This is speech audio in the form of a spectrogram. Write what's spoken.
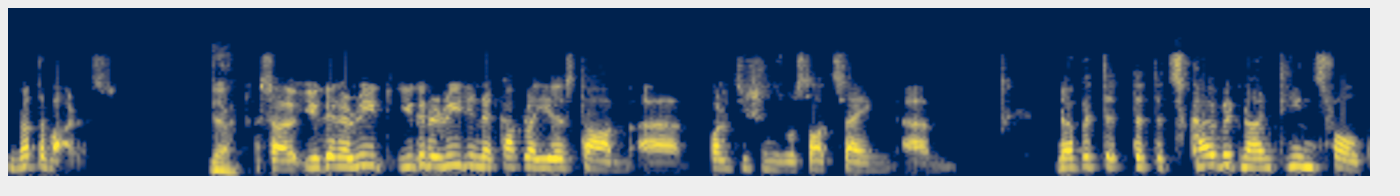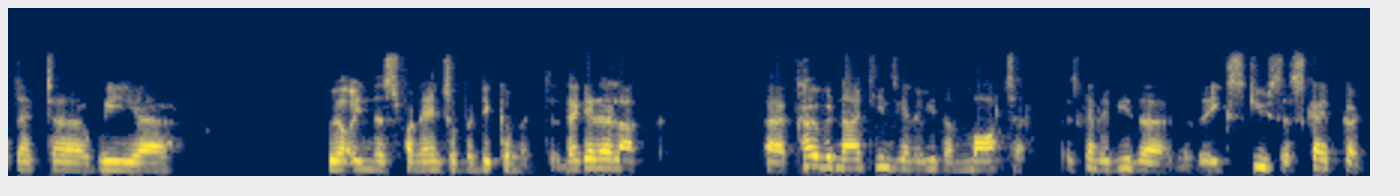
not the virus. Yeah. So you're going to read you're going to read in a couple of years' time. Uh, politicians will start saying, um, "No, but that, that it's COVID 19's fault that uh, we uh, we are in this financial predicament." They're going to like uh, COVID 19 is going to be the martyr. It's going to be the the excuse, the scapegoat,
